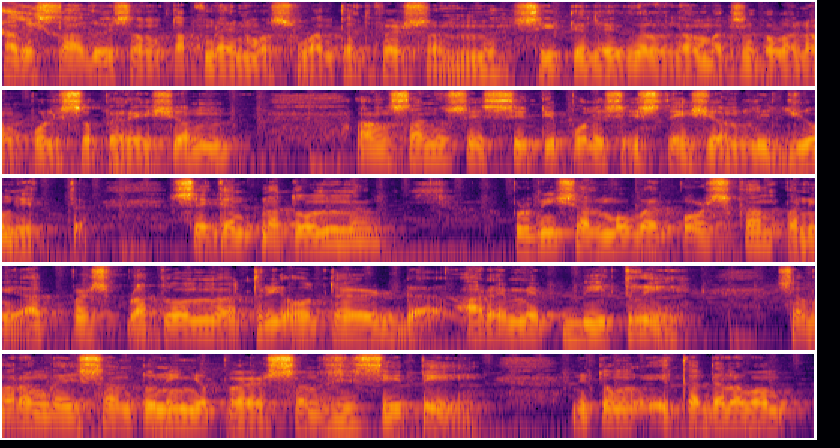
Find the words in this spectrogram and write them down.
Arestado isang top 9 most wanted person, city level ng magsagawa ng police operation, ang San Jose City Police Station Lead Unit, 2nd Platoon, Provincial Mobile Force Company at 1st Platoon, 303rd RMFB-3 sa Barangay Santo Niño Per, San Jose City. Nitong ika-24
